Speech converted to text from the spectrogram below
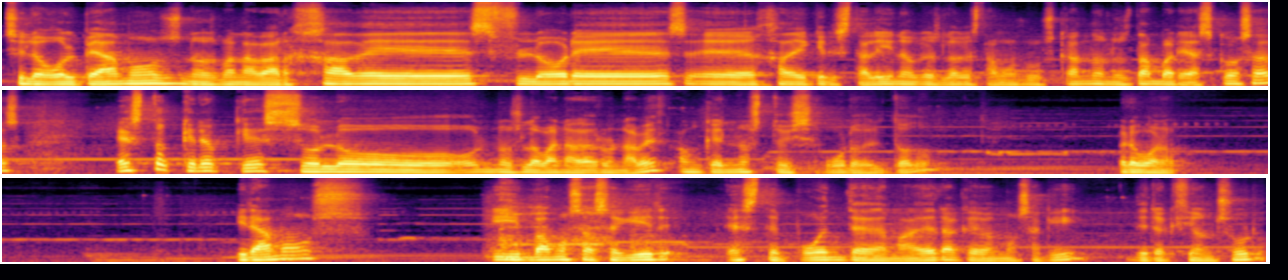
Si lo golpeamos, nos van a dar jades, flores, eh, jade cristalino, que es lo que estamos buscando. Nos dan varias cosas. Esto creo que solo nos lo van a dar una vez, aunque no estoy seguro del todo. Pero bueno, Giramos y vamos a seguir este puente de madera que vemos aquí, dirección sur.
